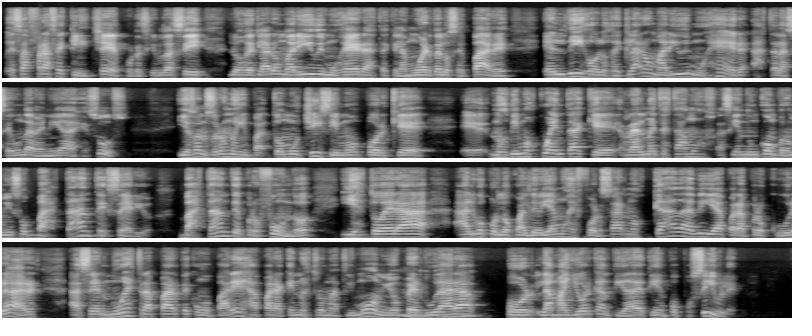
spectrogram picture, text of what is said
esa frase cliché, por decirlo así, los declaro marido y mujer hasta que la muerte los separe, él dijo, los declaro marido y mujer hasta la segunda venida de Jesús. Y eso a nosotros nos impactó muchísimo porque eh, nos dimos cuenta que realmente estábamos haciendo un compromiso bastante serio, bastante profundo, y esto era algo por lo cual debíamos esforzarnos cada día para procurar hacer nuestra parte como pareja para que nuestro matrimonio perdurara por la mayor cantidad de tiempo posible.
